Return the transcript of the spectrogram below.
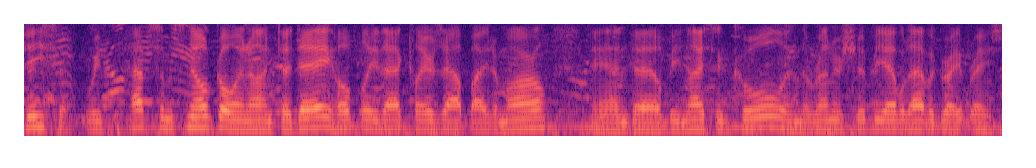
decent, we have some snow going on today. Hopefully that clears out by tomorrow, and uh, it'll be nice and cool, and the runners should be able to have a great race.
